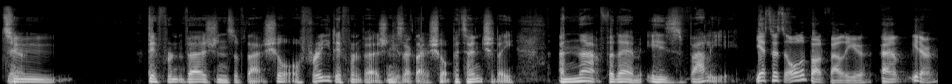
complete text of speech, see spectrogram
two yeah. different versions of that shot or three different versions exactly. of that shot potentially, and that for them is value. Yes, yeah, so it's all about value. Um, you know,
